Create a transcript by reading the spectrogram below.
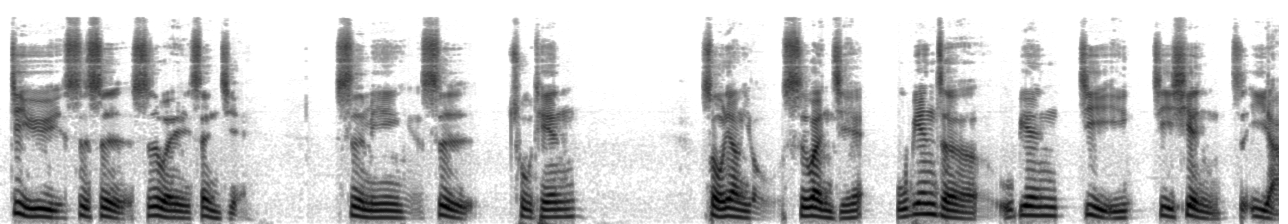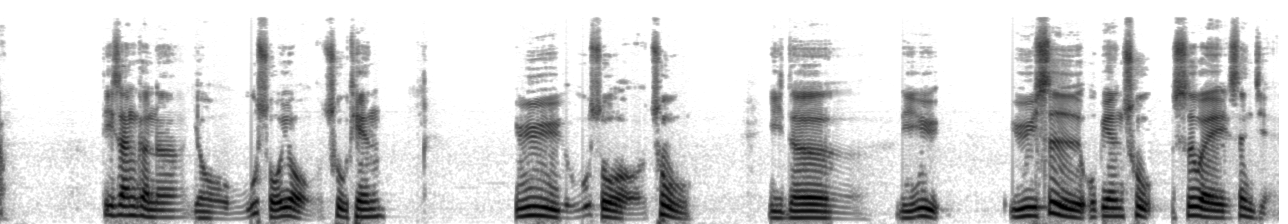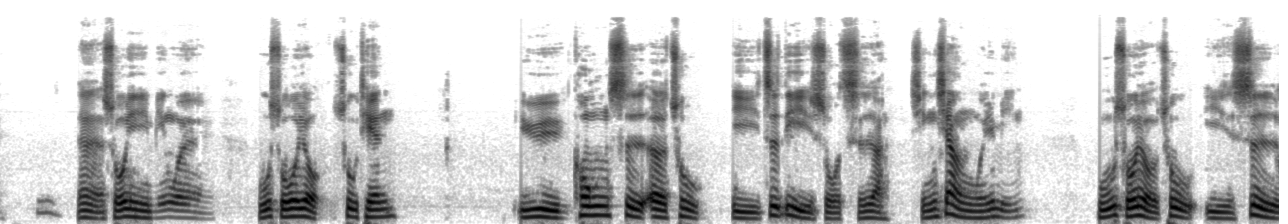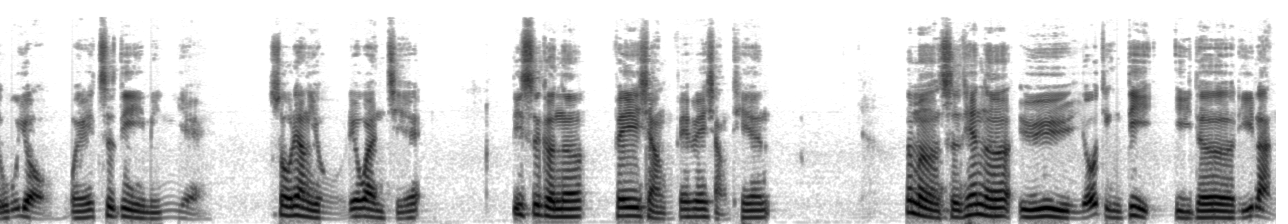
即于四事思惟胜解，是名是处天，寿量有四万劫。无边者，无边际营际现之意啊。第三个呢，有无所有处天，于无所处以得。离欲，于是无边处思惟胜解，嗯，所以名为无所有处天。于空是二处，以自地所持啊，形象为名。无所有处，以是无有为自地名也。寿量有六万劫。第四个呢，非想非非想天。那么此天呢，于有顶地已得离染。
